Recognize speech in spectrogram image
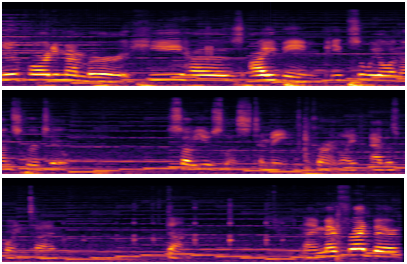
New party member. He has I-beam, pizza wheel, and unscrew two. So useless to me, currently, at this point in time. Done. Nightmare Fredbear,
